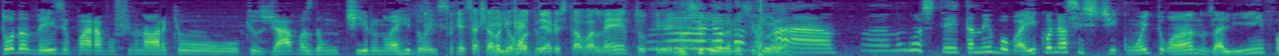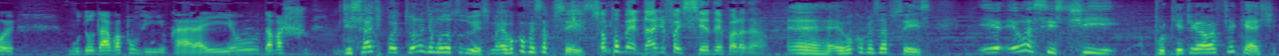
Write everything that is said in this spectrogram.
toda vez eu parava o filme na hora que, o, que os Javas dão um tiro no R2. Porque você achava que o cai do- roteiro estava lento, que. Não segura, não segura. Ah, ah, não gostei, tá meio bobo. Aí quando eu assisti com 8 anos ali, foi. Mudou da água pro vinho, cara. Aí eu dava. chu- De 7 pra 8 anos já mudou tudo isso, mas eu vou confessar pra vocês. Sua puberdade foi cedo, hein, Paradão? É, eu vou confessar pra vocês. Eu, eu assisti porque a gente gravava FIACast.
